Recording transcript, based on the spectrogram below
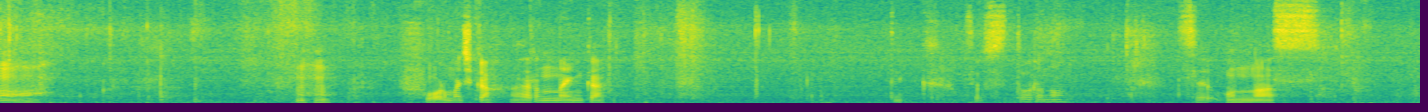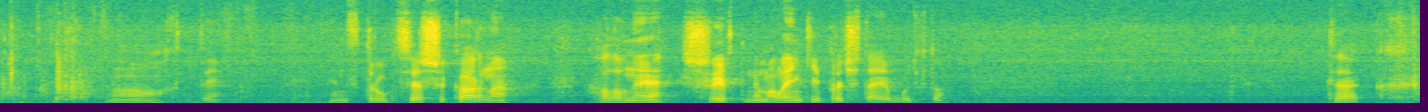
О. Мгм. Формочка гарненька. Так, це в сторону. Це у нас. Ох ти. Інструкція шикарна. Головне, шрифт не маленький, прочитає будь-хто. Так.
